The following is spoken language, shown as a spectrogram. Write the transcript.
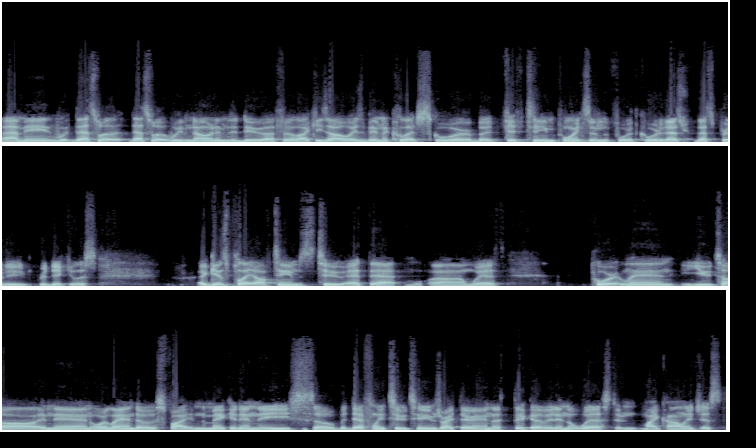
I mean, that's what that's what we've known him to do. I feel like he's always been a clutch scorer, but 15 points in the fourth quarter that's that's pretty ridiculous against playoff teams too. At that, um, with Portland, Utah, and then Orlando's fighting to make it in the East. So, but definitely two teams right there in the thick of it in the West, and Mike Conley just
